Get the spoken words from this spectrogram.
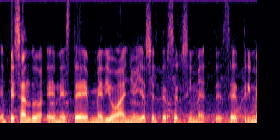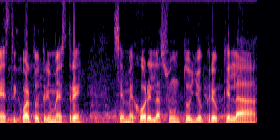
empezando en este medio año y hacia el tercer, trimestre y cuarto trimestre se mejore el asunto. Yo creo que la,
